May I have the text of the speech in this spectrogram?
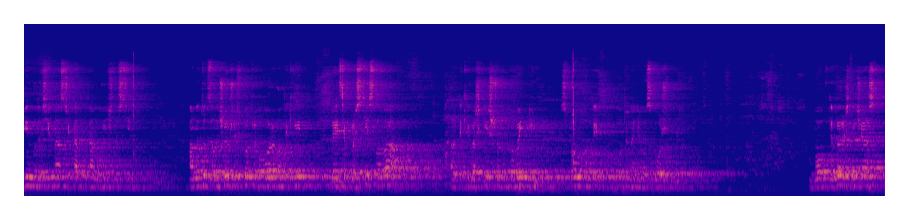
він буде всіх нас чекати там у вічності. А ми тут, залишившись, вкотре говоримо такі, здається, прості слова, але такі важкі, що ми повинні спробувати бути на нього схожими. Бо в теперішній час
